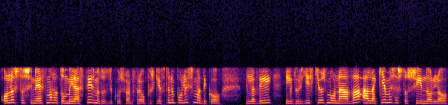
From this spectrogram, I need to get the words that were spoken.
όλος το συνέστημα θα το μοιραστείς με τους δικούς σου ανθρώπους και αυτό είναι πολύ σημαντικό. Δηλαδή, λειτουργείς και ως μονάδα, αλλά και μέσα στο σύνολο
